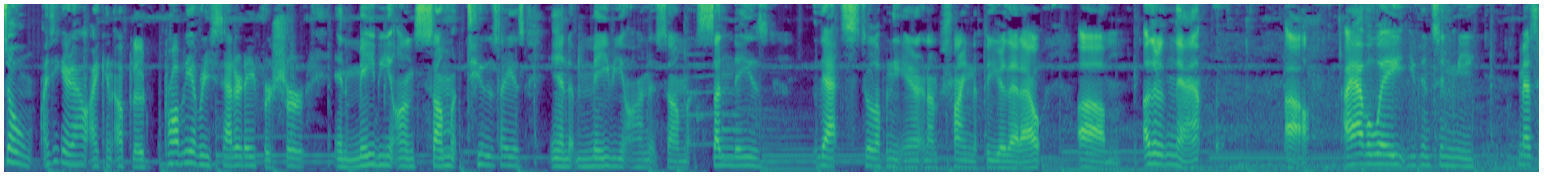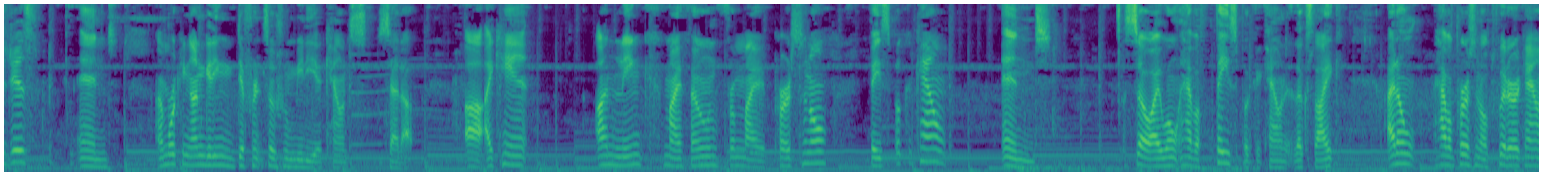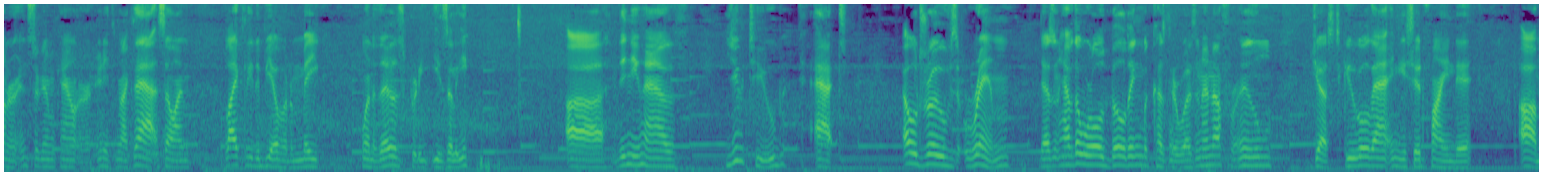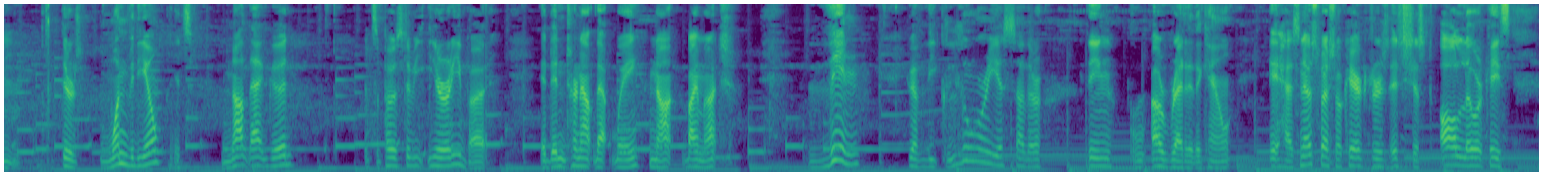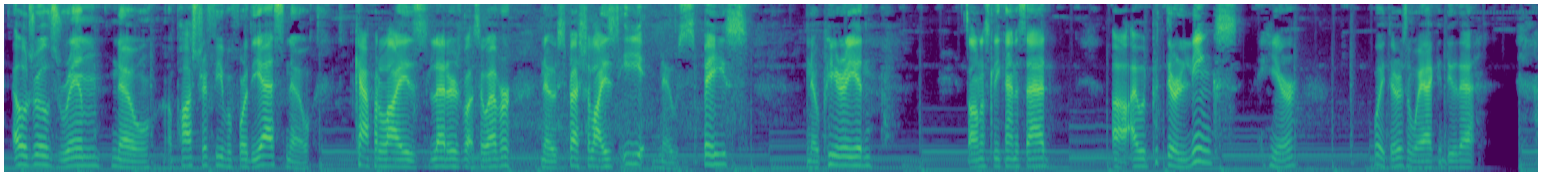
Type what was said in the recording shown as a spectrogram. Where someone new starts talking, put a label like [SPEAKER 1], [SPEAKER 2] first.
[SPEAKER 1] So I figured out I can upload probably every Saturday for sure, and maybe on some Tuesdays, and maybe on some Sundays. That's still up in the air, and I'm trying to figure that out. Um, other than that, uh, I have a way you can send me messages, and I'm working on getting different social media accounts set up. Uh, I can't unlink my phone from my personal Facebook account, and so I won't have a Facebook account, it looks like. I don't have a personal Twitter account or Instagram account or anything like that, so I'm likely to be able to make one of those pretty easily. Uh, then you have YouTube at Eldrove's Rim. Doesn't have the world building because there wasn't enough room. Just Google that and you should find it. Um, there's one video. It's not that good. It's supposed to be eerie, but it didn't turn out that way, not by much. Then you have the glorious other thing, a Reddit account. It has no special characters, it's just all lowercase. Eldrove's Rim, no. Apostrophe before the S, no. Capitalized letters whatsoever, no specialized E, no space, no period. It's honestly kind of sad. Uh, I would put their links here. Wait, there's a way I can do that.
